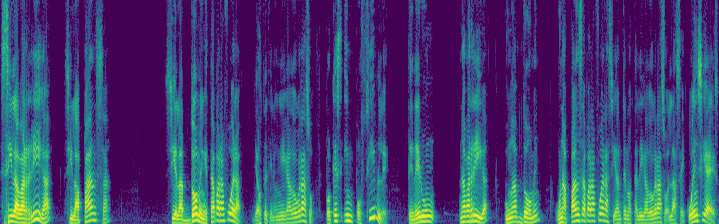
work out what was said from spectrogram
Si la barriga, si la panza, si el abdomen está para afuera, ya usted tiene un hígado graso, porque es imposible tener una barriga, un abdomen, una panza para afuera si antes no está el hígado graso. La secuencia es,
